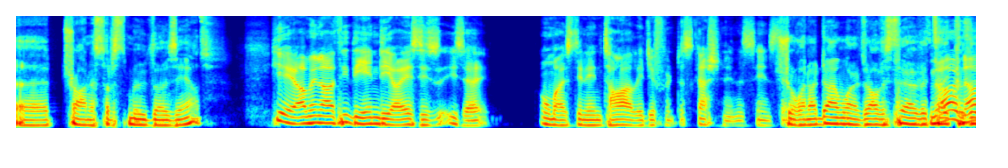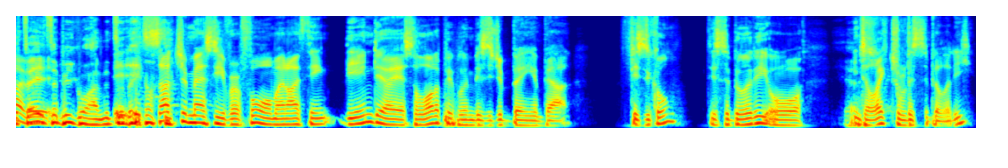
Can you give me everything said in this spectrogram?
uh, trying to sort of smooth those out. Yeah, I mean, I think the NDIS is is a almost an entirely different discussion in the sense that Sure, and I don't want to obviously overtake No, no, it's, it's a big one. It's a big it's one. such a massive reform, and I think the NDIS. A lot of people envisage it being about physical disability or Yes. intellectual disability,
